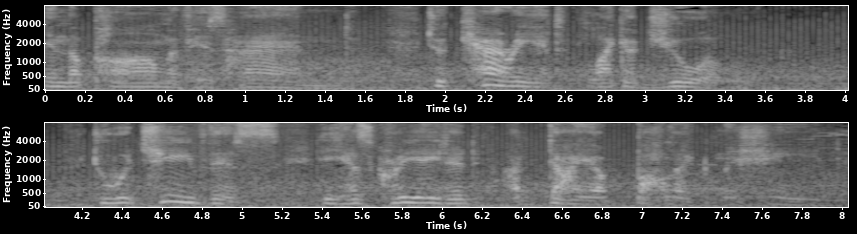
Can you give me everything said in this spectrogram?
in the palm of his hand, to carry it like a jewel. To achieve this, he has created a diabolic machine.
